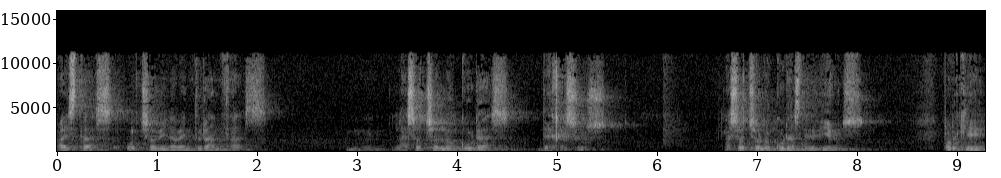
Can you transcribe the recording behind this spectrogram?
a estas ocho bienaventuranzas mm, las ocho locuras de Jesús, las ocho locuras de Dios, porque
